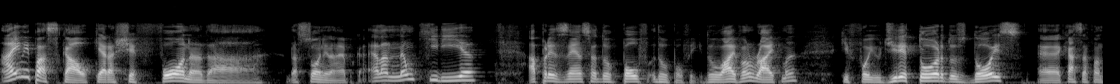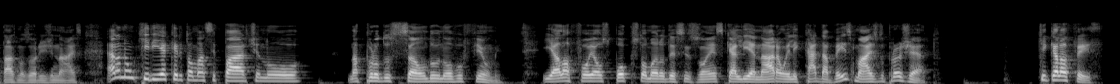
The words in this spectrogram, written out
Amy Pascal, que era chefona da, da Sony na época, ela não queria a presença do Paul, do, Paul Feig, do Ivan Reitman, que foi o diretor dos dois é, Caça-Fantasmas originais, ela não queria que ele tomasse parte no, na produção do novo filme. E ela foi aos poucos tomando decisões que alienaram ele cada vez mais do projeto. O que, que ela fez?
